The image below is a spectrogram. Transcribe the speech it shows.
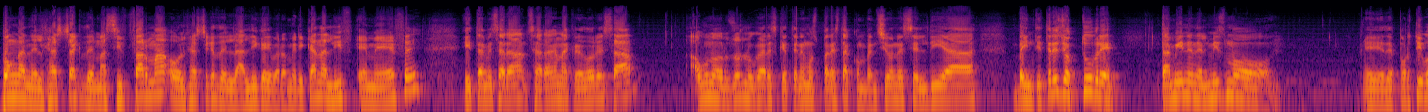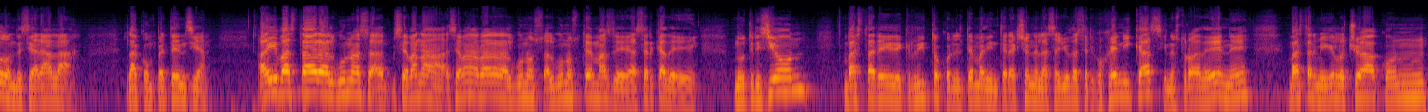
pongan el hashtag de Massive Pharma o el hashtag de la Liga Iberoamericana, LIFMF, y también se harán, se harán acreedores a, a uno de los dos lugares que tenemos para esta convención. Es el día 23 de octubre, también en el mismo eh, deportivo donde se hará la, la competencia. Ahí va a estar algunas, ah, se van a, se van a hablar algunos, algunos temas de acerca de nutrición, va a estar Eric Rito con el tema de interacción en las ayudas ergogénicas y nuestro ADN, va a estar Miguel Ochoa con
